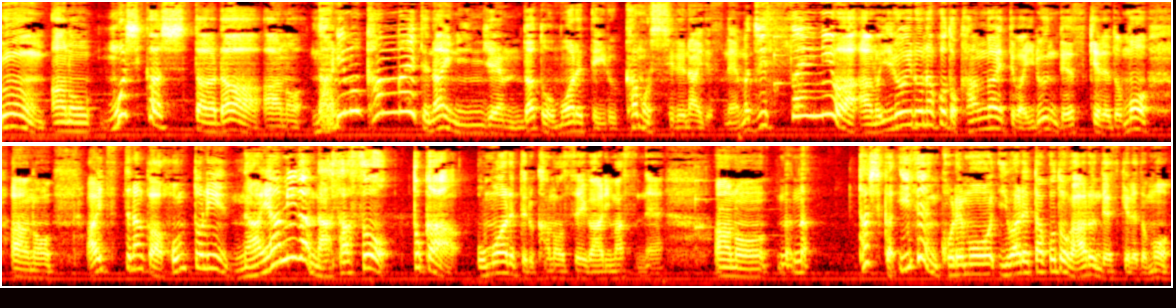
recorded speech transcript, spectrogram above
うん、あの、もしかしたら、あの、何も考えてない人間だと思われているかもしれないですね。まあ、実際には、あの、いろいろなこと考えてはいるんですけれども、あの、あいつってなんか本当に悩みがなさそうとか思われてる可能性がありますね。あの、な、な、確か以前これも言われたことがあるんですけれども、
